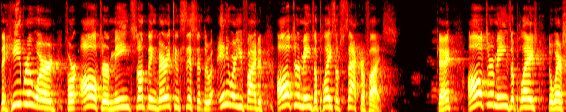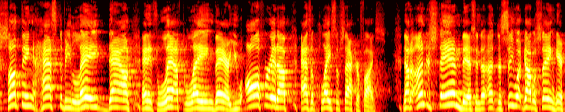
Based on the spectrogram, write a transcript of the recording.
The Hebrew word for altar means something very consistent through anywhere you find it. Altar means a place of sacrifice. Okay? Altar means a place to where something has to be laid down and it's left laying there. You offer it up as a place of sacrifice. Now, to understand this and to, uh, to see what God was saying here,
